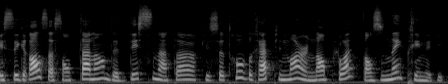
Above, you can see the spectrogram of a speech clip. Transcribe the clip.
et c'est grâce à son talent de dessinateur qu'il se trouve rapidement un emploi dans une imprimerie.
